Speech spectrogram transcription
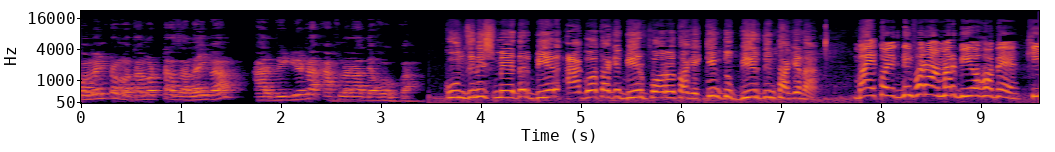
কমেন্ট মতামতটা জানাইবা আর ভিডিওটা আপনারা দেখোকা কোন জিনিস মেয়েদের বিয়ের আগেও থাকে বিয়ের পরেও থাকে কিন্তু বিয়ের দিন থাকে না? ভাই কয়েকদিন পরে আমার বিয়ে হবে। কি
